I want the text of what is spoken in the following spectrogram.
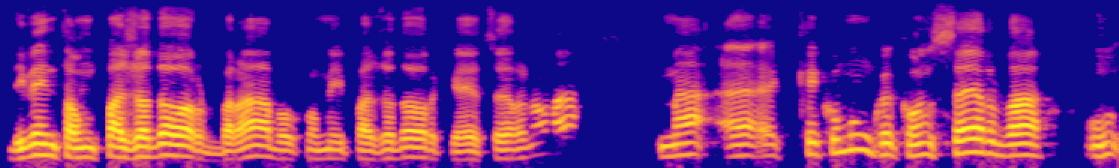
diventa un pajador bravo come i pajador che c'erano là, ma eh, che comunque conserva un,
